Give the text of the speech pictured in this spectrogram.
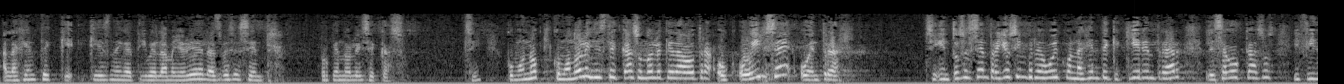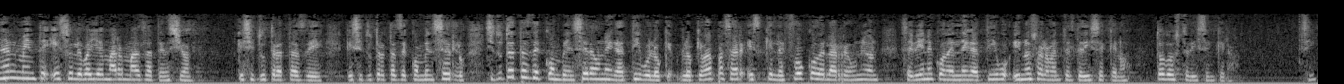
a la gente que, que es negativa. La mayoría de las veces entra, porque no le hice caso. ¿sí? Como, no, como no le hiciste caso, no le queda otra, o, irse o entrar. ¿sí? Entonces entra. Yo siempre me voy con la gente que quiere entrar, les hago casos y finalmente eso le va a llamar más la atención que si tú tratas de que si tú tratas de convencerlo. Si tú tratas de convencer a un negativo, lo que lo que va a pasar es que el foco de la reunión se viene con el negativo y no solamente él te dice que no, todos te dicen que no. ¿Sí?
